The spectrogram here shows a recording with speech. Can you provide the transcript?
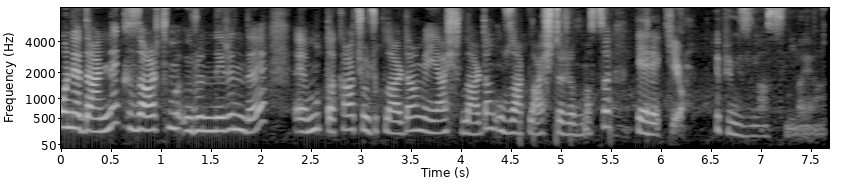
O nedenle kızartma ürünlerin de e, mutlaka çocuklardan ve yaşlılardan uzaklaştırılması gerekiyor. Hepimizin aslında yani.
